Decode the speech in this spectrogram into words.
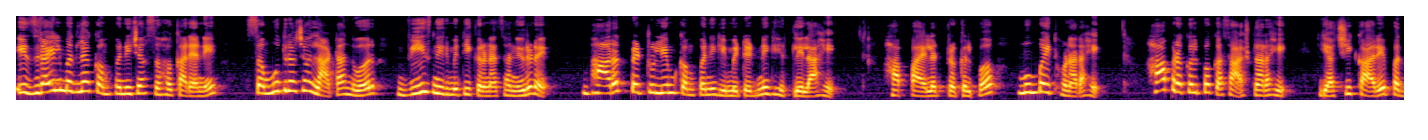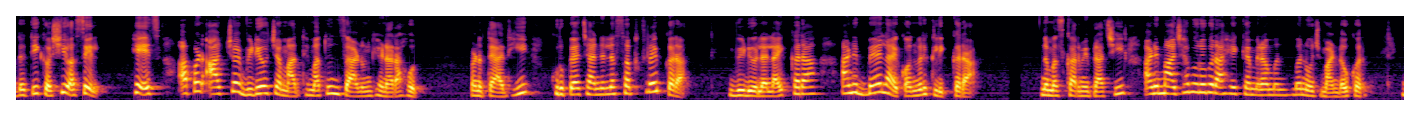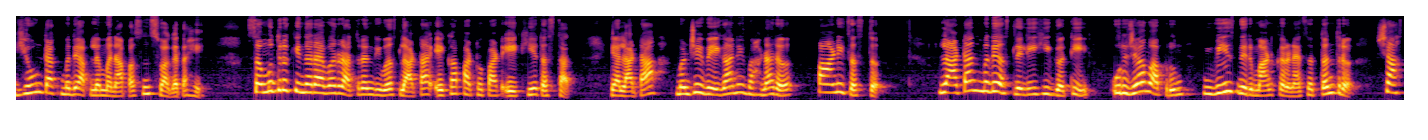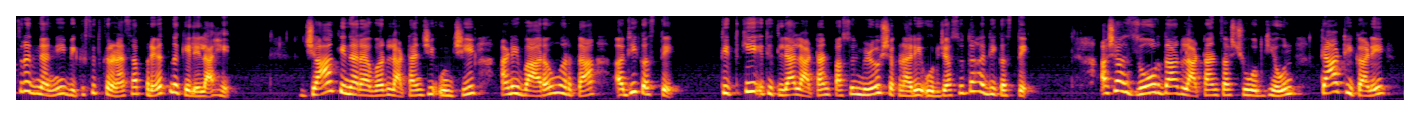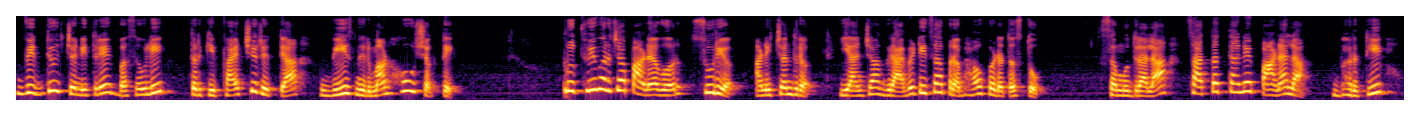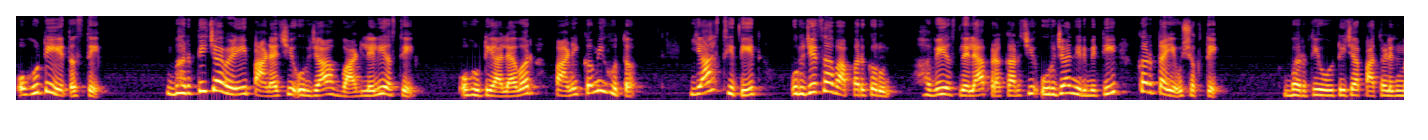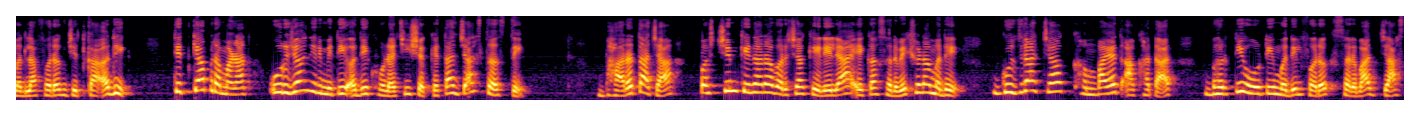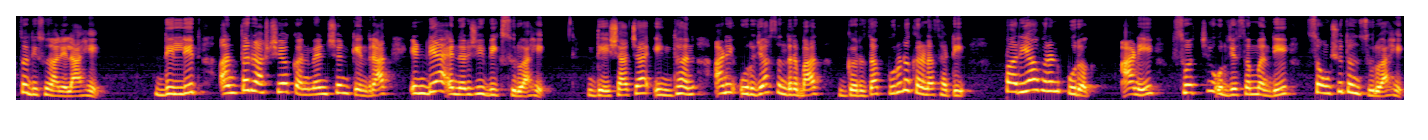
इस्रायलमधल्या कंपनीच्या सहकार्याने समुद्राच्या लाटांवर वीज निर्मिती करण्याचा निर्णय भारत पेट्रोलियम कंपनी लिमिटेडने घेतलेला आहे. हा पायलट प्रकल्प मुंबईत होणार आहे. हा प्रकल्प कसा असणार आहे? याची कार्यपद्धती कशी असेल? हेच आपण आजच्या व्हिडिओच्या माध्यमातून जाणून घेणार आहोत. पण त्याआधी कृपया चॅनलला सबस्क्राईब करा व्हिडिओला लाईक करा आणि बेल आयकॉनवर क्लिक करा. नमस्कार मी प्राची आणि माझ्याबरोबर आहे कॅमेरामन मनोज मांडवकर. घेऊन टाकमध्ये आपलं मनापासून स्वागत आहे. समुद्र किनाऱ्यावर रात्रंदिवस लाटा एका पाठोपाठ एक येत असतात. या लाटा म्हणजे वेगाने वाहणारं पाणीच असतं. लाटांमध्ये असलेली ही गती ऊर्जा वापरून वीज निर्माण करण्याचं तंत्र शास्त्रज्ञांनी विकसित करण्याचा प्रयत्न केलेला आहे. ज्या किनाऱ्यावर लाटांची उंची आणि वारंवारता अधिक असते तितकी तिथल्या लाटांपासून मिळू शकणारी ऊर्जासुद्धा अधिक असते. अशा जोरदार लाटांचा शोध घेऊन त्या ठिकाणी विद्युत जनित्रे बसवली तर किफायतशीररित्या वीज निर्माण होऊ शकते. पृथ्वीवरच्या पाण्यावर सूर्य आणि चंद्र यांच्या ग्रॅव्हिटीचा प्रभाव पडत असतो. समुद्राला सातत्याने पाण्याला भरती ओहोटी येत असते. भरतीच्या वेळी पाण्याची ऊर्जा वाढलेली असते. ओहोटी आल्यावर पाणी कमी होतं. या स्थितीत ऊर्जेचा वापर करून हवी असलेल्या प्रकारची ऊर्जा निर्मिती करता येऊ शकते. भरती ओहोटीच्या पातळींमधला फरक जितका अधिक तितक्या प्रमाणात ऊर्जा निर्मिती अधिक होण्याची शक्यता जास्त असते. भारताच्या पश्चिम किनाऱ्यावरच्या केलेल्या एका सर्वेक्षणामध्ये गुजरातच्या खंबायत आखातात भरती ओहोटीमधील फरक सर्वात जास्त दिसून आलेला आहे. दिल्लीत आंतरराष्ट्रीय कन्व्हेन्शन केंद्रात इंडिया एनर्जी वीक सुरू आहे. देशाच्या इंधन आणि ऊर्जा संदर्भात गरजा पूर्ण करण्यासाठी पर्यावरणपूरक आणि स्वच्छ ऊर्जेसंबंधी संशोधन सुरू आहे.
